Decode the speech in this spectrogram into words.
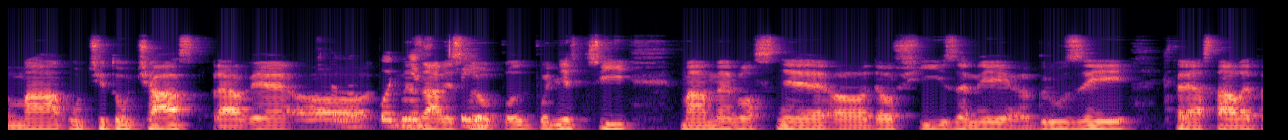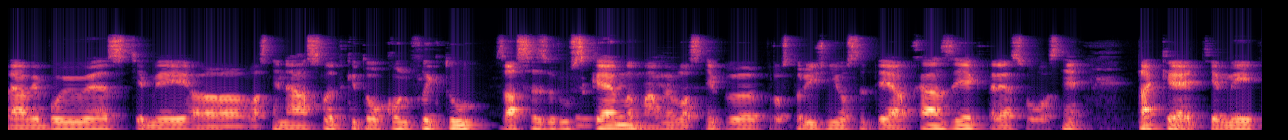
má určitou část právě nezávislého podněstří. Máme vlastně další zemi Gruzii, která stále právě bojuje s těmi vlastně následky toho konfliktu zase s Ruskem. Máme vlastně prostor Jižní Osety a Abcházie, které jsou vlastně také těmi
